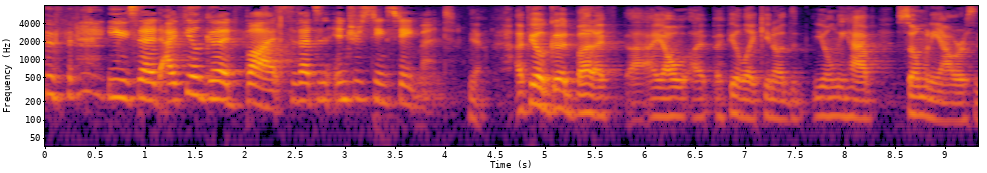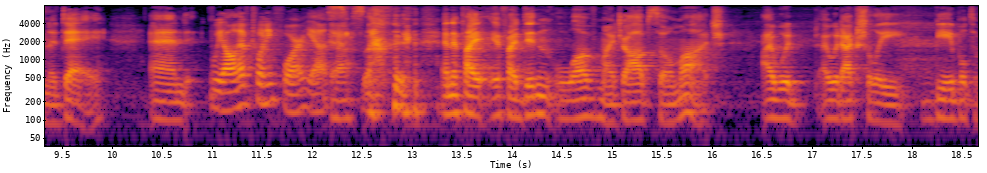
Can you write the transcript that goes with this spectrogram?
you said, "I feel good, but." So that's an interesting statement. yeah i feel good but i i, I, I feel like you know the, you only have so many hours in a day and We all have twenty four. Yes. Yes. and if I if I didn't love my job so much, I would I would actually be able to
